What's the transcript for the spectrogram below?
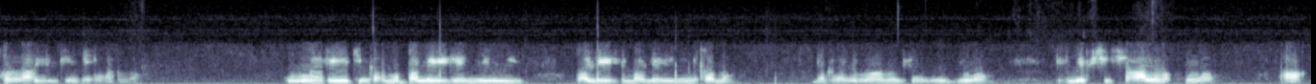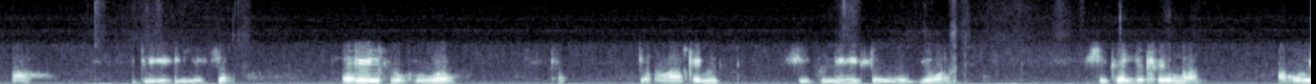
kalayin kinyangwa Ua he te kama palehe nui, palehe malehe ni kama. Na ka e wano i sa rupiwa, i nefse sāla kua, a ka, i te he ni e sa. E he so kua, te si kui ni sa si ka te kema, a koe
